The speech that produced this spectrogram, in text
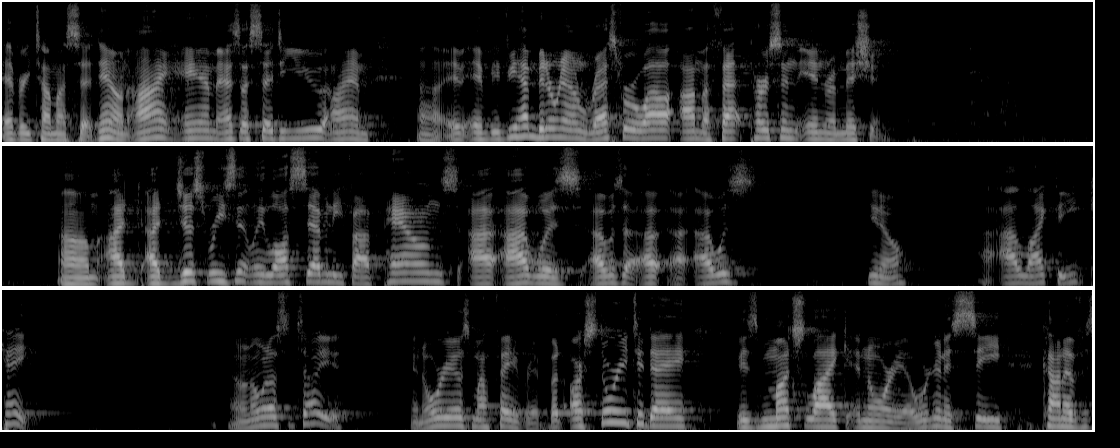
every time I sit down. I am, as I said to you, I am, uh, if, if, you haven't been around rest for a while, I'm a fat person in remission. Um, I, I just recently lost 75 pounds. I, I was, I was, I, I was you know, I, I like to eat cake. I don't know what else to tell you. And Oreo is my favorite. But our story today is much like an Oreo. We're going to see kind of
